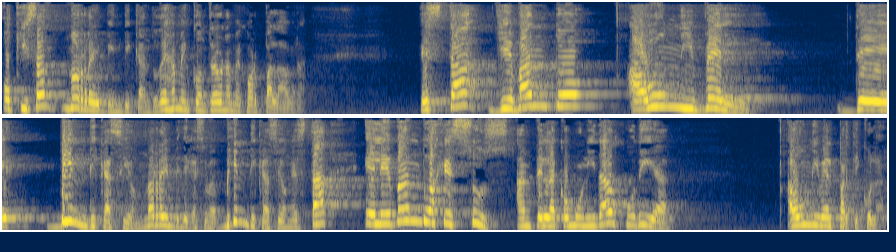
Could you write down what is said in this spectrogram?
o quizá no reivindicando, déjame encontrar una mejor palabra, está llevando a un nivel de vindicación, no reivindicación, vindicación, está elevando a Jesús ante la comunidad judía a un nivel particular.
